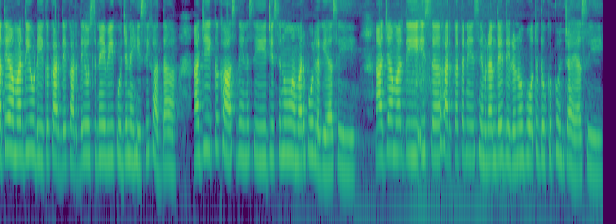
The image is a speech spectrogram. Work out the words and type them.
ਅਤੇ ਅਮਰ ਦੀ ਉਡੀਕ ਕਰਦੇ ਕਰਦੇ ਉਸਨੇ ਵੀ ਕੁਝ ਨਹੀਂ ਸੀ ਖਾਧਾ। ਅੱਜ ਇੱਕ ਖਾਸ ਦਿਨ ਸੀ ਜਿਸ ਨੂੰ ਅਮਰ ਭੁੱਲ ਗਿਆ ਸੀ। ਅੱਜ ਅਮਰ ਦੀ ਇਸ ਹਰਕਤ ਨੇ ਸਿਮਰਨ ਦੇ ਦਿਲ ਨੂੰ ਬਹੁਤ ਦੁੱਖ ਪਹੁੰਚਾਇਆ ਸੀ।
